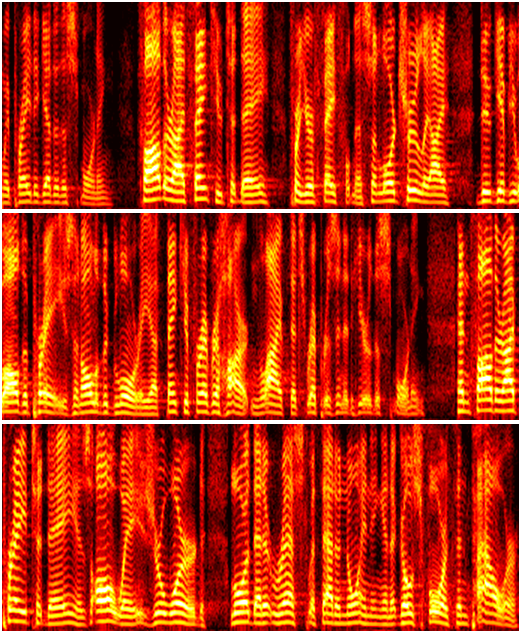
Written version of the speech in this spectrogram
we pray together this morning? Father, I thank you today for your faithfulness. And Lord, truly, I do give you all the praise and all of the glory. I thank you for every heart and life that's represented here this morning. And Father, I pray today, as always, your word, Lord, that it rests with that anointing and it goes forth in power.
